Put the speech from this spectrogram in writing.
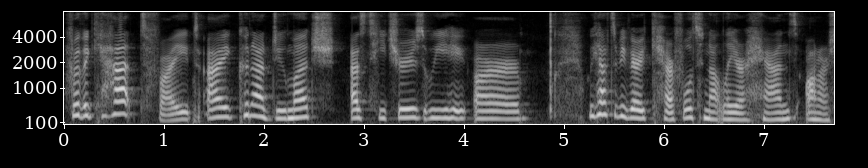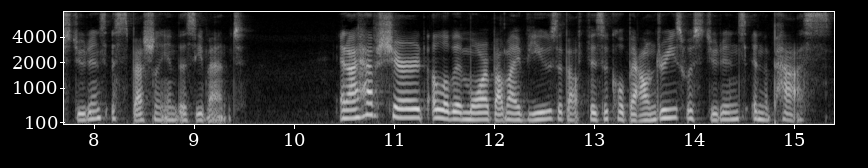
For the cat fight, I could not do much. As teachers, we are we have to be very careful to not lay our hands on our students, especially in this event. And I have shared a little bit more about my views about physical boundaries with students in the past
